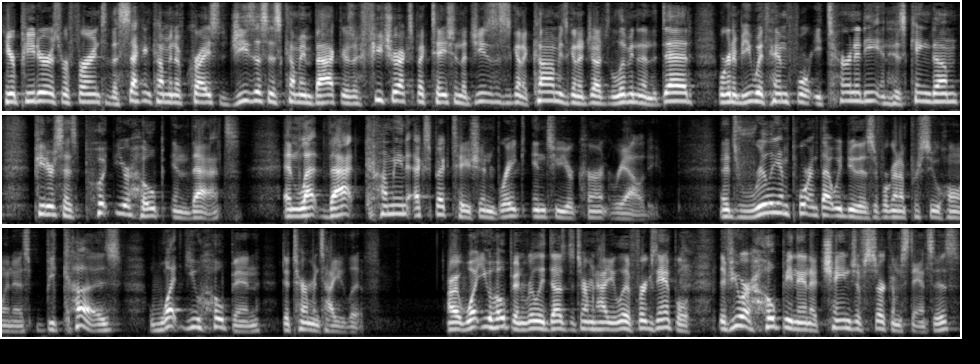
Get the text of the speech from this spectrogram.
Here, Peter is referring to the second coming of Christ. Jesus is coming back. There's a future expectation that Jesus is going to come. He's going to judge the living and the dead. We're going to be with him for eternity in his kingdom. Peter says, Put your hope in that and let that coming expectation break into your current reality. And it's really important that we do this if we're going to pursue holiness because what you hope in determines how you live. All right, what you hope in really does determine how you live. For example, if you are hoping in a change of circumstances,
